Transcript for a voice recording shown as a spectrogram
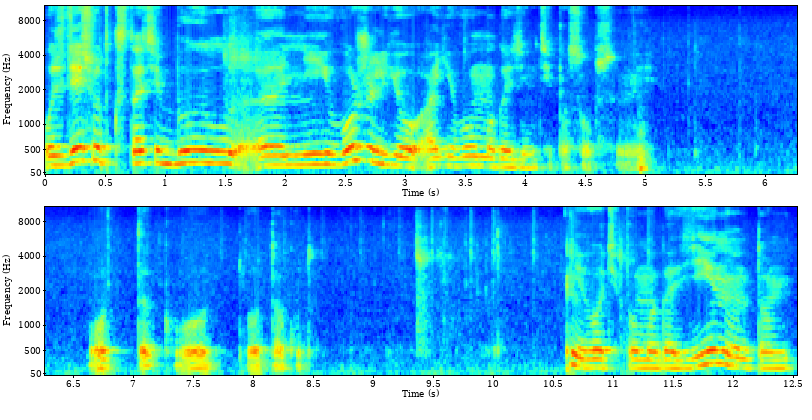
Вот здесь вот, кстати, был э, не его жилье, а его магазин, типа, собственный. Вот так вот, вот так вот. Его, типа, магазин, он там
